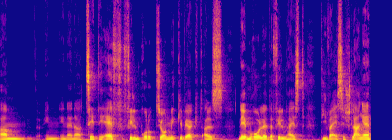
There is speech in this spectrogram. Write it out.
ähm, in, in einer ZDF-Filmproduktion mitgewirkt als Nebenrolle. Der Film heißt Die weiße Schlange.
